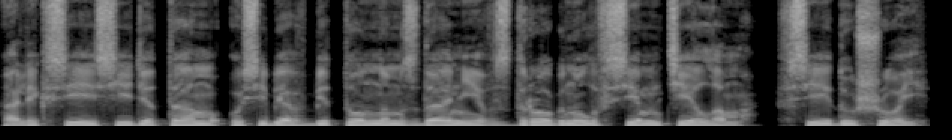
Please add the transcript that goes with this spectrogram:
Алексей, сидя там, у себя в бетонном здании, вздрогнул всем телом, всей душой.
